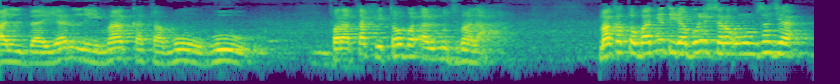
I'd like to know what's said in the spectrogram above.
al-bayan lima katamuhu. Falatak fitobat al-mujmalah. Maka tobatnya tidak boleh secara umum saja.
